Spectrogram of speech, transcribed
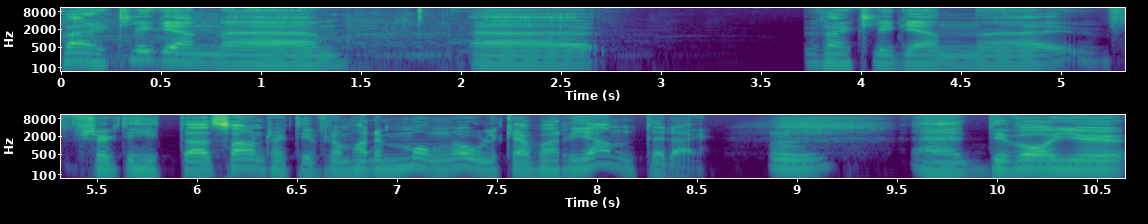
verkligen eh, eh, verkligen eh, försökte hitta soundtrack till. För de hade många olika varianter där. Mm. Eh, det var ju...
